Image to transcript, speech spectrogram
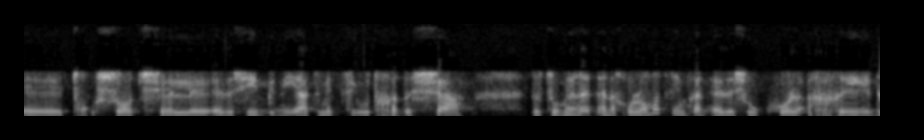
אה, תחושות של אה, איזושהי בניית מציאות חדשה. זאת אומרת, אנחנו לא מוצאים כאן איזשהו קול אחיד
